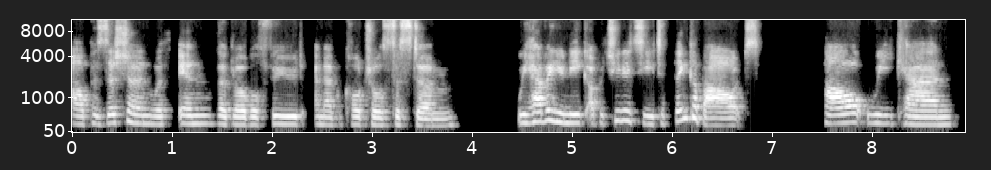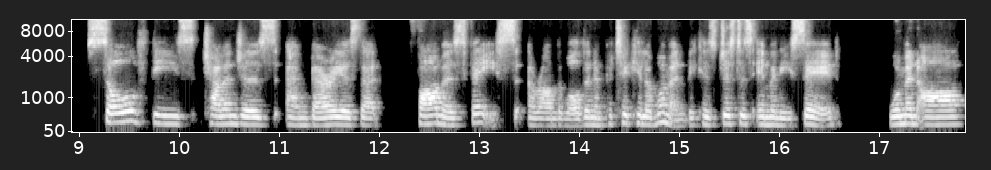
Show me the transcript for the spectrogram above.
our position within the global food and agricultural system, we have a unique opportunity to think about how we can solve these challenges and barriers that farmers face around the world, and in particular women, because just as Emily said, women are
